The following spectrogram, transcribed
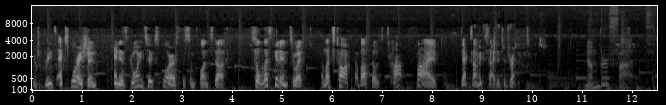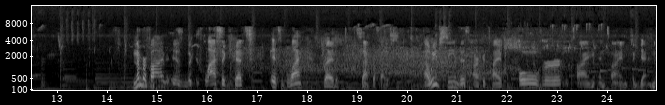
which breeds exploration, and is going to explore us to some fun stuff. So let's get into it and let's talk about those top five decks I'm excited to draft. Number five. Number five is the classic hit. It's Black Red Sacrifice. Now we've seen this archetype over time and time again.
